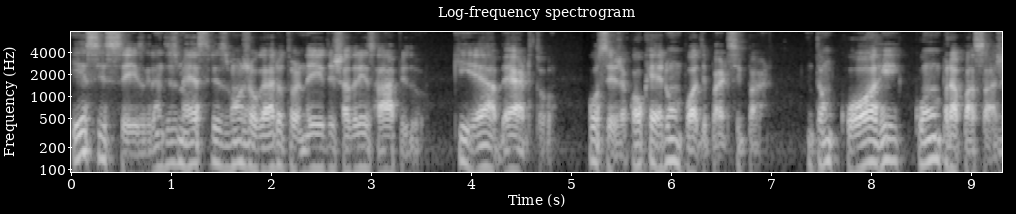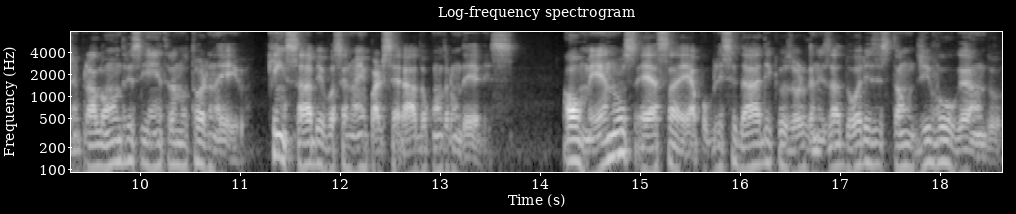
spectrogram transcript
Esses seis grandes mestres vão jogar o torneio de xadrez rápido, que é aberto, ou seja, qualquer um pode participar. Então corre, compra a passagem para Londres e entra no torneio. Quem sabe você não é emparcerado contra um deles. Ao menos essa é a publicidade que os organizadores estão divulgando.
